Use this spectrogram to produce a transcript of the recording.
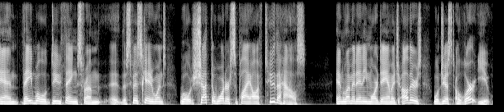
and they will do things from uh, the sophisticated ones will shut the water supply off to the house and limit any more damage others will just alert you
